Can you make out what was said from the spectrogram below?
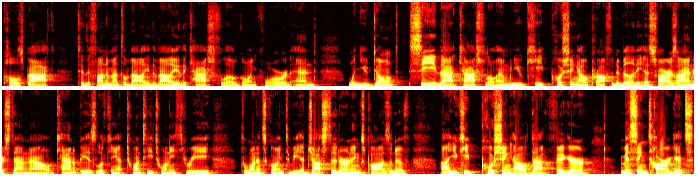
pulls back to the fundamental value, the value of the cash flow going forward. And when you don't see that cash flow and when you keep pushing out profitability, as far as I understand now, Canopy is looking at 2023 to when it's going to be adjusted earnings positive. Uh, you keep pushing out that figure, missing targets,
